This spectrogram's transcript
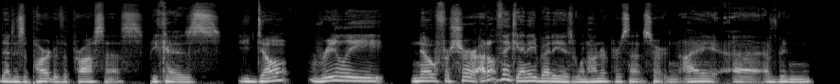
that is a part of the process because you don't really know for sure. I don't think anybody is 100% certain. I uh, have been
